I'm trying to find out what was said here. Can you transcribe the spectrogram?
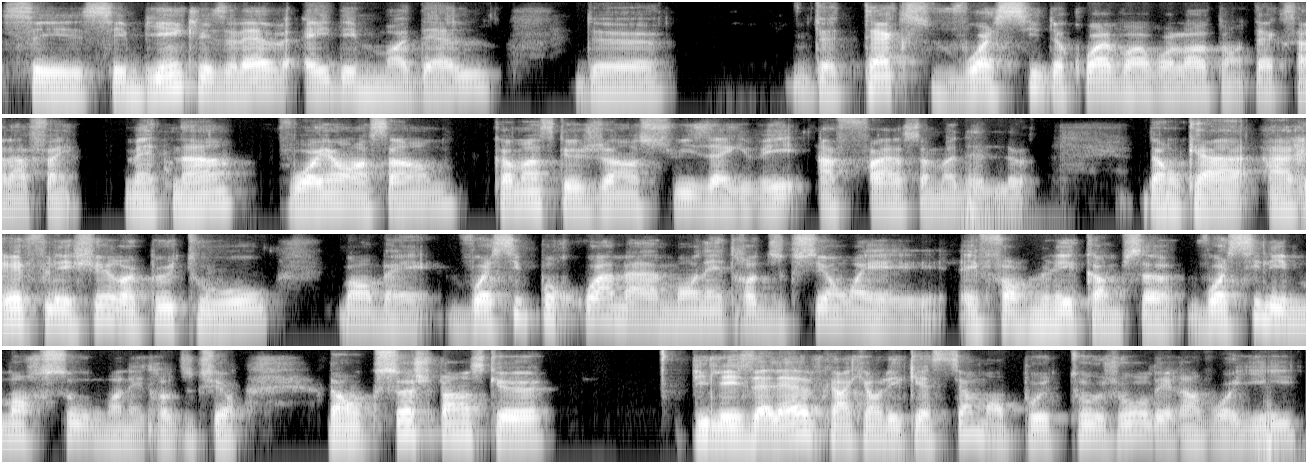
c'est bien que les élèves aient des modèles de, de texte. Voici de quoi va avoir l'air ton texte à la fin. Maintenant, voyons ensemble comment est-ce que j'en suis arrivé à faire ce modèle-là. Donc, à, réfléchir un peu tout haut. Bon, ben, voici pourquoi mon introduction est, formulée comme ça. Voici les morceaux de mon introduction. Donc, ça, je pense que. Puis les élèves, quand ils ont des questions, on peut toujours les renvoyer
